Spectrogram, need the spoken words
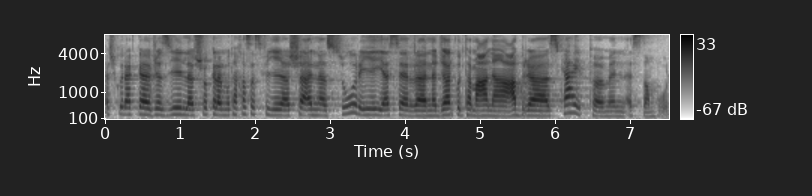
أشكرك جزيل الشكر المتخصص في الشأن السوري ياسر نجار كنت معنا عبر سكايب من إسطنبول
